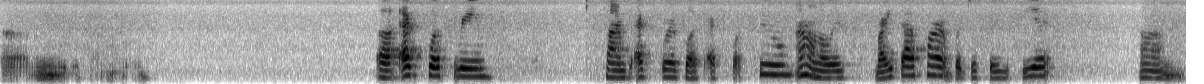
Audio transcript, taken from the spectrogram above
Uh, let me move this out of my way. Uh, x plus 3 times x squared plus x plus 2. I don't always write that part, but just so you see it. Um,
